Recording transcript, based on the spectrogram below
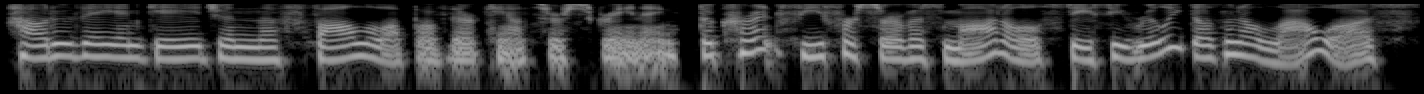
How do they engage in the follow up of their cancer screening? The current fee for service model, Stacey, really doesn't allow us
